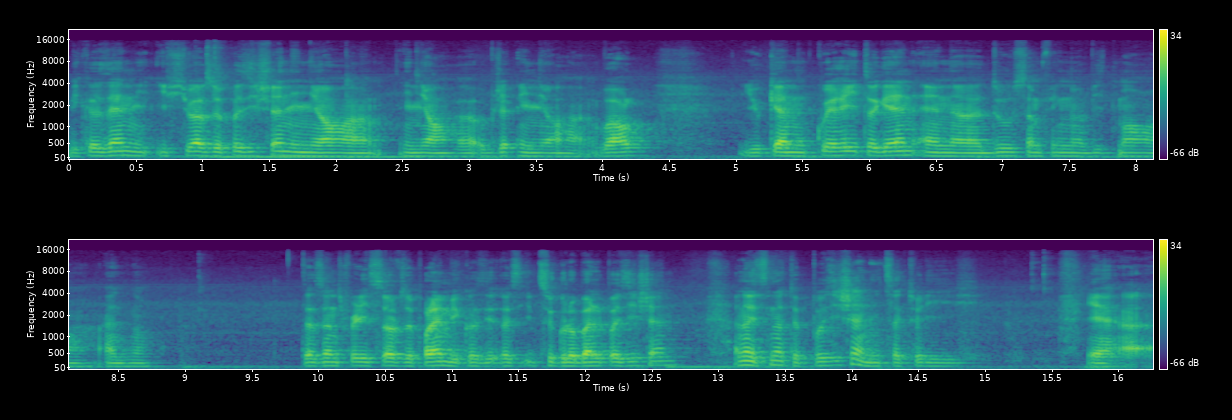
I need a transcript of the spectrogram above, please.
Because then if you have the position in your uh, in your uh, object in your uh, world you can query it again and uh, do something a bit more uh, I don't know. Doesn't really solve the problem because it's a global position no it's not a position it's actually yeah uh,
